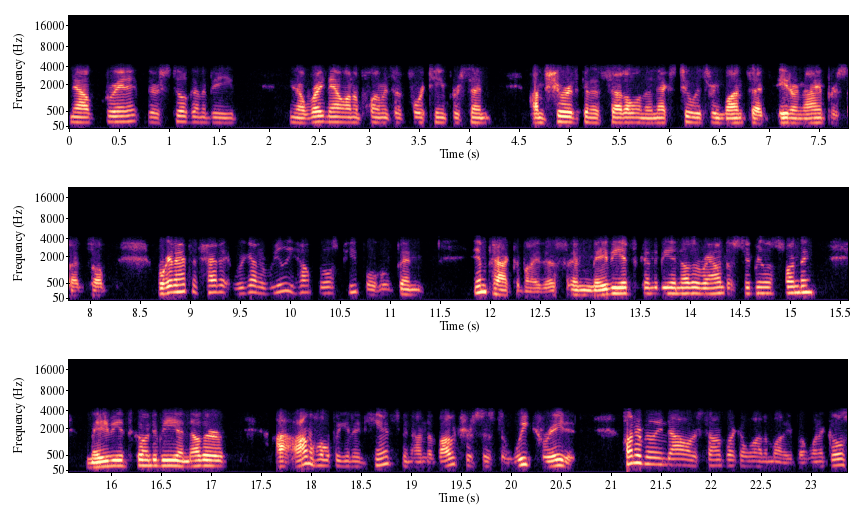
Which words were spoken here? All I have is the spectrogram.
Now, granted, there's still going to be, you know, right now unemployment's at 14%. I'm sure it's going to settle in the next two or three months at eight or nine percent. So we're going to have to head it. We got to really help those people who've been impacted by this, and maybe it's going to be another round of stimulus funding. Maybe it's going to be another. I'm hoping an enhancement on the voucher system we created. Hundred million dollars sounds like a lot of money, but when it goes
